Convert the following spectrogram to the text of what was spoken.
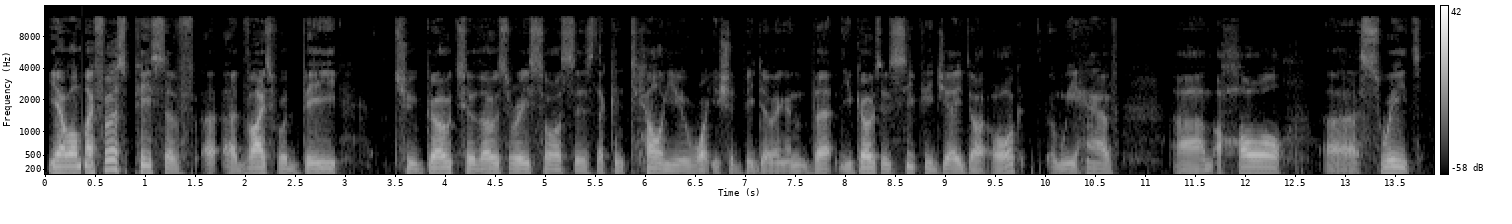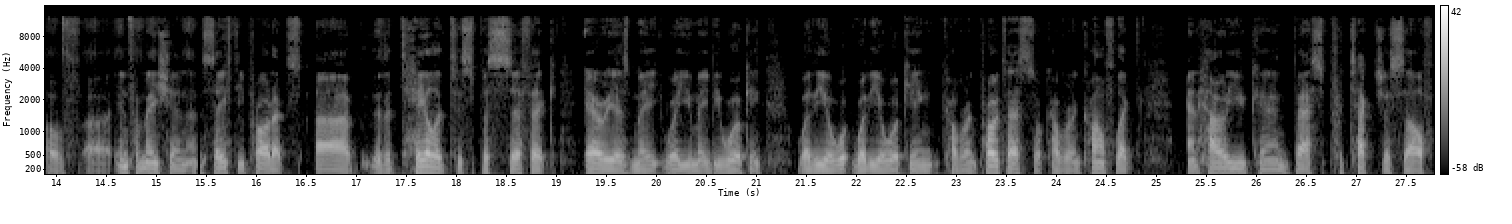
Yeah, well, my first piece of uh, advice would be to go to those resources that can tell you what you should be doing, and that you go to cpj.org. And we have um, a whole suite of uh, information and safety products uh, that are tailored to specific areas where you may be working, whether you're, whether you're working covering protests or covering conflict, and how you can best protect yourself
